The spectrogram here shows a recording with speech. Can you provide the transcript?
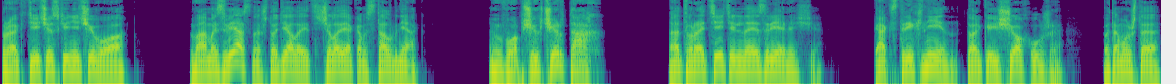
«Практически ничего. Вам известно, что делает с человеком столбняк?» «В общих чертах», Отвратительное зрелище. Как стряхнин, только еще хуже. Потому что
